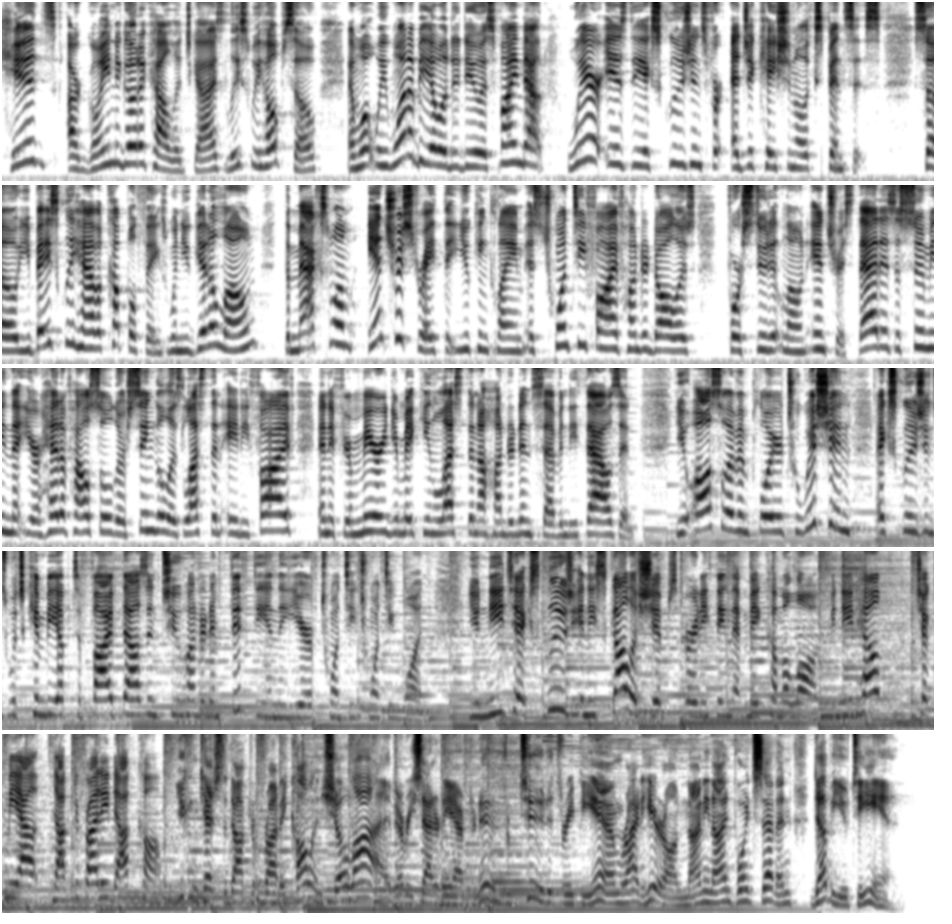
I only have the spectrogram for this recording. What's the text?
Kids are going to go to college, guys. At least we hope so. And what we want to be able to do is find out where is the exclusions for educational expenses. So you basically have a couple things. When you get a loan, the maximum interest rate that you can claim is $2,500 for student loan interest. That is assuming that your head of household or single is less than 85 and if you're married you're making less than 170,000. You also have employer tuition exclusions which can be up to 5,250 in the year of 2021. You need to exclude any scholarships or anything that may come along. If you need help, check me out drfriday.com. You can catch the Dr. Friday call-in show live every Saturday afternoon from 2 to 3 p.m. right here on 99.7 WTN.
